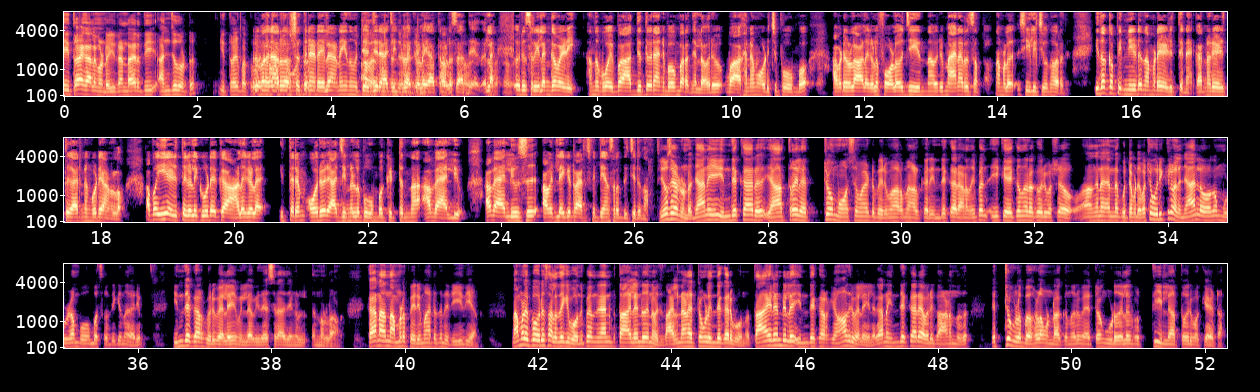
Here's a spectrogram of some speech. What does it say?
ഇത്രയും കാലം കൊണ്ട് ഈ രണ്ടായിരത്തി അഞ്ച് തൊട്ട് ഇത്രയും പത്ത് പതിനാറ് വർഷത്തിനിടയിലാണ് ഈ നൂറ്റിയഞ്ച് അഞ്ച് രാജ്യങ്ങളിലേക്കുള്ള. യാത്രകൾ സാധ്യത അല്ലെ? ഒരു ശ്രീലങ്ക വഴി അന്ന് പോയപ്പോൾ ആദ്യത്തെ ഒരു അനുഭവം പറഞ്ഞല്ലോ ഒരു വാഹനം ഓടിച്ചു പോകുമ്പോൾ അവിടെയുള്ള ആളുകൾ ഫോളോ ചെയ്യുന്ന ഒരു മാനറിസം നമ്മൾ ശീലിച്ചു എന്ന് പറഞ്ഞു. ഇതൊക്കെ പിന്നീട് നമ്മുടെ എഴുത്തിനെ കാരണം ഒരു എഴുത്തുകാരനും കൂടിയാണല്ലോ. അപ്പോൾ ഈ എഴുത്തുകളിൽ കൂടെയൊക്കെ ആളുകളെ ഇത്തരം ഓരോ രാജ്യങ്ങളിൽ പോകുമ്പോൾ കിട്ടുന്ന ആ വാല്യൂ ആ വാല്യൂസ് അവരിലേക്ക് ട്രാൻസ്മിറ്റ് ചെയ്യാൻ ശ്രദ്ധിച്ചിരുന്നു? തീർച്ചയായിട്ടും ഉണ്ട്. ഞാൻ ഈ ഇന്ത്യക്കാർ യാത്രയിൽ ഏറ്റവും മോശമായിട്ട് പെരുമാറുന്ന ആൾക്കാർ ഇന്ത്യക്കാരാണെന്ന് ഇപ്പം ഈ കേൾക്കുന്നവരൊക്കെ ഒരു പക്ഷേ അങ്ങനെ എന്നെ കുറ്റപ്പെടും പക്ഷേ ഒരിക്കലുമല്ല ഞാൻ ലോകം മുഴുവൻ പോകുമ്പോൾ ശ്രദ്ധിക്കുന്ന കാര്യം ഇന്ത്യക്കാർക്ക് ഒരു വിലയുമില്ല വിദേശ രാജ്യങ്ങളിൽ എന്നുള്ളതാണ്. കാരണം അത് നമ്മുടെ പെരുമാറ്റത്തിന്റെ രീതിയാണ്. നമ്മളിപ്പോൾ ഒരു സ്ഥലത്തേക്ക് പോകുന്നു. ഇപ്പം ഞാൻ തായ്ലൻഡ് തന്നെ വെച്ചു. തായ്ലൻഡാണ് ഏറ്റവും കൂടുതൽ ഇന്ത്യക്കാർ പോകുന്നത്. തായ്ലൻഡിൽ ഇന്ത്യക്കാർക്ക് യാതൊരു വിലയില്ല കാരണം ഇന്ത്യക്കാരെ അവർ കാണുന്നത് ഏറ്റവും കൂടുതൽ ബഹളം ഉണ്ടാക്കുന്നവരും ഏറ്റവും കൂടുതൽ വൃത്തിയില്ലാത്തവരും ഒക്കെ ആയിട്ടാണ്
